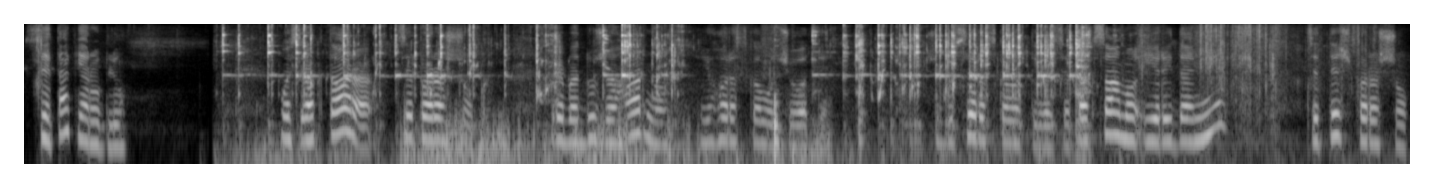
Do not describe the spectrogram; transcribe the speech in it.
Все так я роблю. Ось актара це порошок. Треба дуже гарно його розколочувати, все розколотилося. Так само і ридамін це теж порошок.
